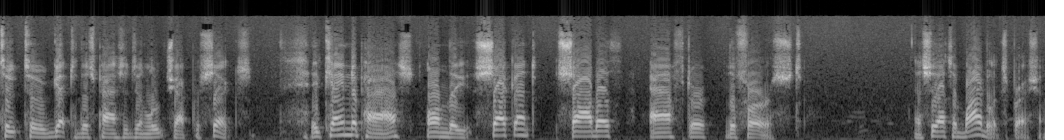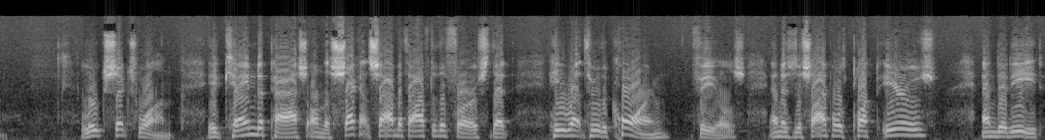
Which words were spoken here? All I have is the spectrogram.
to, to get to this passage in Luke chapter 6. It came to pass on the second Sabbath after the first. Now see, that's a Bible expression. Luke 6 1. It came to pass on the second Sabbath after the first that he went through the corn fields, and his disciples plucked ears and did eat,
